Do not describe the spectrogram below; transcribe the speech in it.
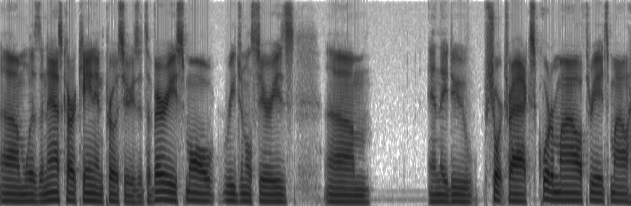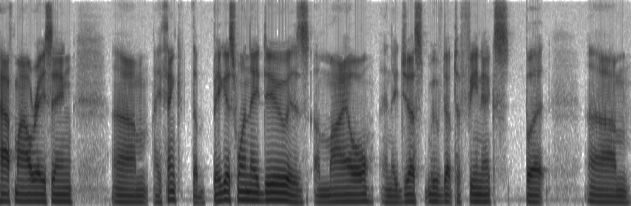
um, was the NASCAR K&N Pro Series. It's a very small regional series. Um, and they do short tracks, quarter mile, three eighths mile, half mile racing. Um, I think the biggest one they do is a mile, and they just moved up to Phoenix. But um,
